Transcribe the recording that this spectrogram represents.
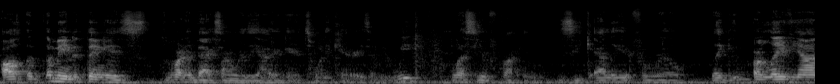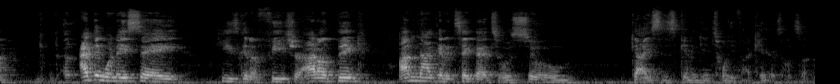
Also, I mean, the thing is, running backs aren't really out here getting 20 carries every week unless you're fucking Zeke Elliott for real. Like, or Le'Veon. I think when they say he's going to feature, I don't think, I'm not going to take that to assume Guice is going to get 25 carries on Sunday.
